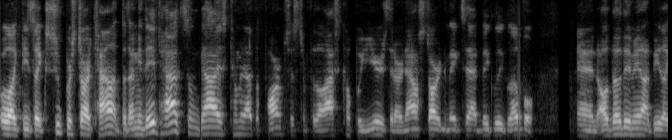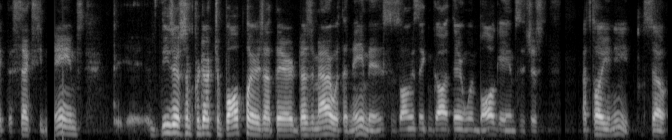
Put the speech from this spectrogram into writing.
or like these like superstar talent, but I mean they've had some guys coming out the farm system for the last couple years that are now starting to make to that big league level. And although they may not be like the sexy names, these are some productive ball players out there. It doesn't matter what the name is, as long as they can go out there and win ball games. It's just that's all you need. So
